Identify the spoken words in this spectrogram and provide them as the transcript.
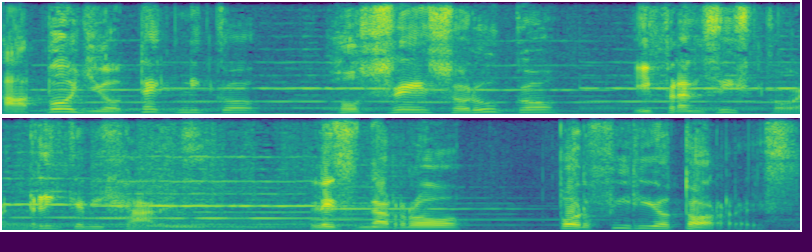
Apoyo técnico José Soruco y Francisco Enrique Mijares. Les narró Porfirio Torres.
